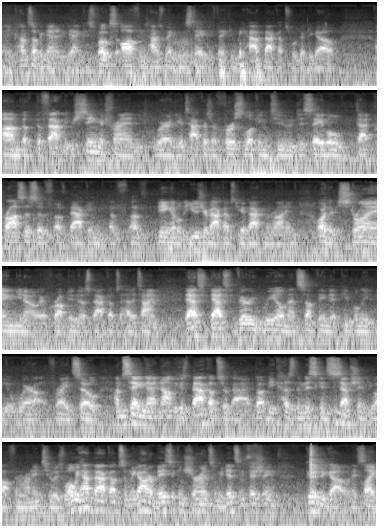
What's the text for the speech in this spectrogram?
and it comes up again and again, because folks oftentimes make a mistake of thinking we have backups, we're good to go. Um, the, the fact that you're seeing a trend where the attackers are first looking to disable that process of, of backing, of, of being able to use your backups to get back up and running, or they're destroying, you know, or corrupting those backups ahead of time that's that's very real and that's something that people need to be aware of, right? So I'm saying that not because backups are bad, but because the misconception that you often run into is, well, we have backups and we got our basic insurance and we did some phishing, good to go. And it's like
